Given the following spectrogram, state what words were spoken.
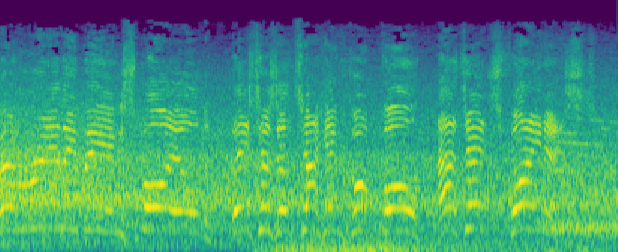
We're really being spoiled. This is attacking football at its finest.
